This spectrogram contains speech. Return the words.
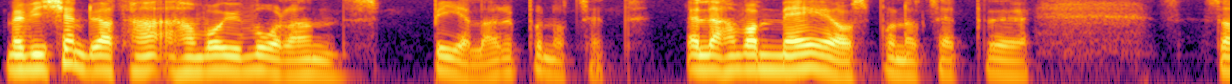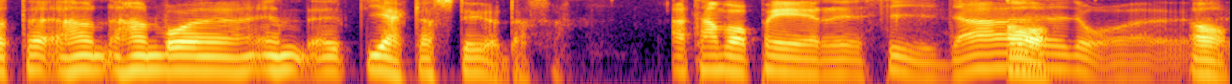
men vi kände ju att han, han var ju våran spelare på något sätt. Eller han var med oss på något sätt. Eh, så att eh, han, han var en, ett jäkla stöd alltså. Att han var på er sida Ja. då? Ja.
